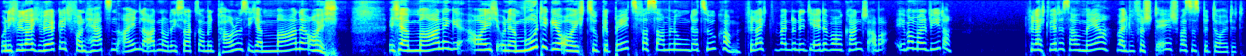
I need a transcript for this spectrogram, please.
Und ich will euch wirklich von Herzen einladen, oder ich sage es auch mit Paulus, ich ermahne euch, ich ermahne euch und ermutige euch, zu Gebetsversammlungen dazukommen. Vielleicht, wenn du nicht jede Woche kannst, aber immer mal wieder. Vielleicht wird es auch mehr, weil du verstehst, was es bedeutet.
